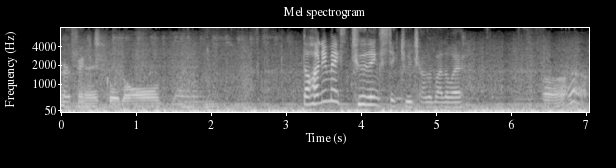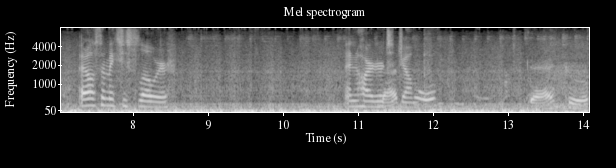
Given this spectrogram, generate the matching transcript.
Perfect. The honey makes two things stick to each other, by the way. Ah, It also makes you slower and harder to jump. Cool. That's cool.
